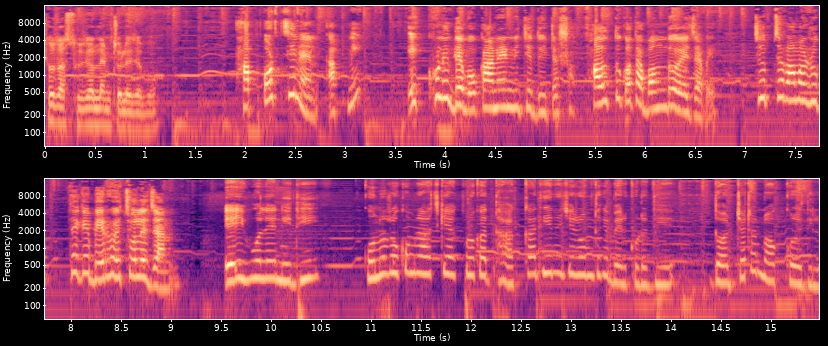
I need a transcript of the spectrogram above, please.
সোজা সুইজারল্যান্ড চলে যাব। থাপ্পড় চিনেন আপনি? এক্ষুনি দেব কানের নিচে দুইটা সব ফালতু কথা বন্ধ হয়ে যাবে। চুপচাপ আমার রূপ থেকে বের হয়ে চলে যান। এই বলে নিধি কোনো রকম রাজকে এক প্রকার ধাক্কা দিয়ে নিজের রুম থেকে বের করে দিয়ে দরজাটা নক করে দিল।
